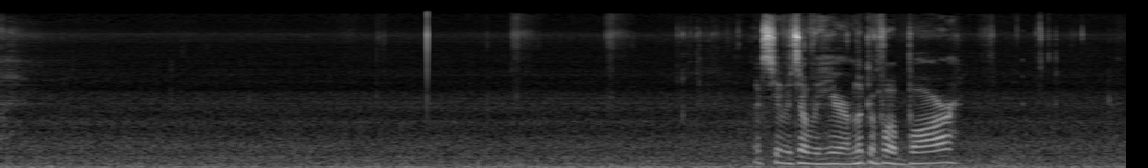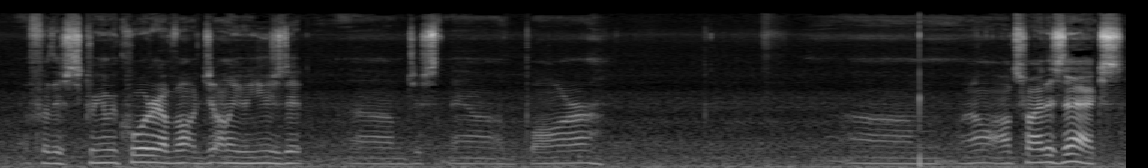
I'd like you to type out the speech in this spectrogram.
Let's see if it's over here. I'm looking for a bar for this screen recorder. I've only used it um, just now. Bar. Um, well, I'll try this X.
